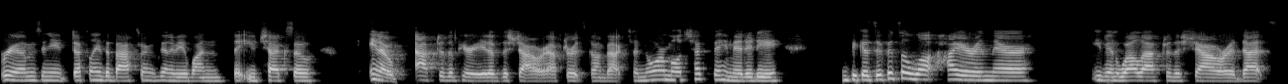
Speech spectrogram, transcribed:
rooms. And you definitely, the bathroom is going to be one that you check. So, you know, after the period of the shower, after it's gone back to normal, check the humidity because if it's a lot higher in there, even well after the shower, that's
